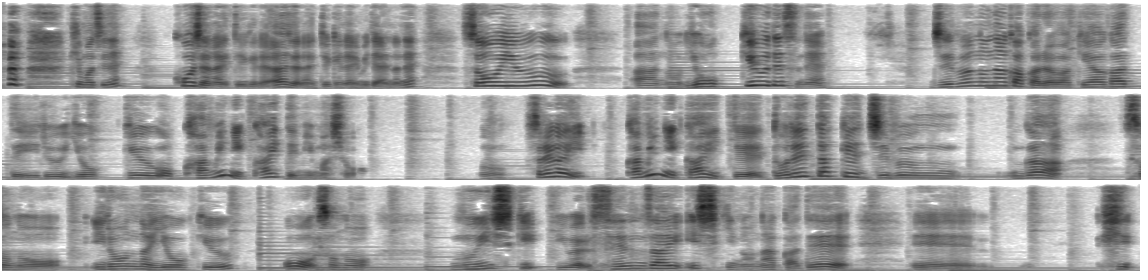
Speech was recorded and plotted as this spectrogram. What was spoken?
気持ちねこうじゃないといけないああじゃないといけないみたいなねそういうあの欲求ですね自分の中から湧き上がっている欲求を紙に書いてみましょう。うん、それがいい。紙に書いてどれだけ自分がそのいろんな要求をその無意識いわゆる潜在意識の中で、えー、ひ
